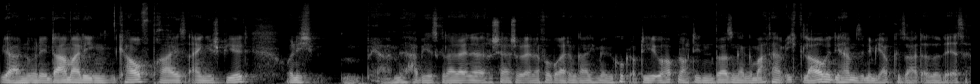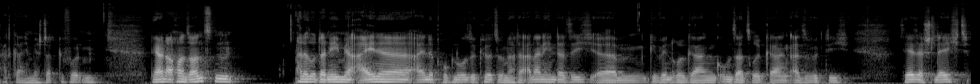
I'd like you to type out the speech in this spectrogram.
äh, ja nur den damaligen Kaufpreis eingespielt. Und ich ja, habe ich jetzt leider in der Recherche oder in der Vorbereitung gar nicht mehr geguckt, ob die überhaupt noch den Börsengang gemacht haben. Ich glaube, den haben sie nämlich abgesagt. Also der hat gar nicht mehr stattgefunden. Ja, und auch ansonsten hat das Unternehmen ja eine, eine Prognosekürzung nach der anderen hinter sich. Ähm, Gewinnrückgang, Umsatzrückgang, also wirklich sehr, sehr schlecht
